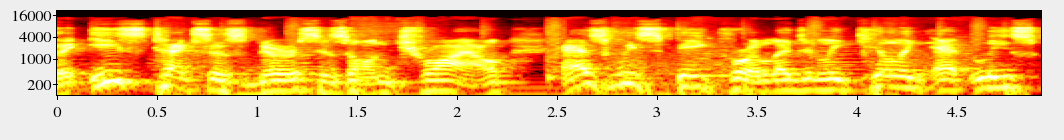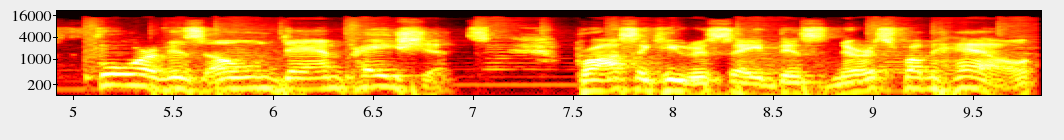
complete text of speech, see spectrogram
The East Texas nurse is on trial as we speak for allegedly killing at least four of his own damn patients. Prosecutors say this nurse from hell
